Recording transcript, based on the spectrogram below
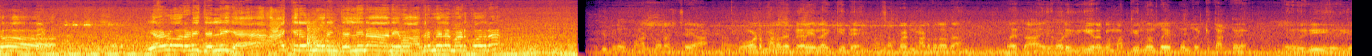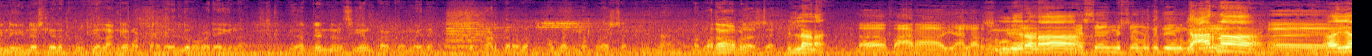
ಸೊ ಎರಡೂವರೆ ಅಡಿ ಜಲ್ಲಿಗೆ ಹಾಕಿರೋದು ಮೂರಿನ ಇಂಚ್ ಜಲ್ಲಿನ ನೀವು ಅದ್ರ ಮೇಲೆ ಮಾಡ್ಕೋದ್ರೆ? ಮಾಡ್ತಾರೆ ಅಷ್ಟೇ. ರೋಡ್ ಮಾಡೋದೇ ಬೇರೆ ಇಲಾಖೆ ಇದೆ. ಸಪ್ರೇಟ್ ಮಾಡಿದ್ರದ ಆಯ್ತಾ? ಈ ರೋಡಿಗೆ ನೀರಾಗ ಮತ್ತೆ ಇನ್ನೊಂದು ಪೈಪ್ ಅಂತ ಕಿತ್ತಾಕ್ತಾರೆ. ಇಡೀ ಇಂಡಸ್ಟ್ರಿ ಪೂರ್ತಿ ಎಲ್ಲ ಹಂಗೆ ಮಾಡ್ತಾ ಇರೋದು. ಎಲ್ಲೂ ರೋಡ್ ರೆಡಿ ಆಗಿಲ್ಲ ಈಗ ಅರ್ಜೆಂಟ್ನಲ್ಲಿ ಸಿ ಎಂ ಕಾರ್ಯಕ್ರಮ ಇದೆ. ಇದ್ ಮಾಡ್ತಾ ಇರೋದು. ಅವಕಾಶ ಮಾಡ್ಕೊಡೋದು ಅಷ್ಟೇ. ಇಲ್ಲ. ಮತ್ತು ಒದ ಮಾಡ್ಬಿಡೋದು ಅಷ್ಟೇ. ಇಲ್ಲ ಅಣ್ಣ. ಸುಮ್ನಿರಣ ಯಾರನ್ನ ಅಯ್ಯ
